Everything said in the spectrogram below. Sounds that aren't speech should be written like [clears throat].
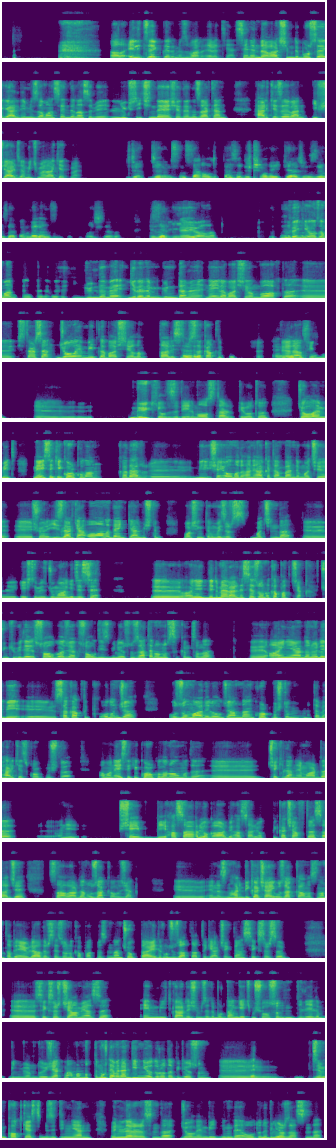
[laughs] Valla elit zevklerimiz var evet yani. Senin de var. Şimdi Bursa'ya geldiğimiz zaman senin de nasıl bir lüks içinde yaşadığını zaten herkese ben ifşa edeceğim hiç merak etme. Can, canımsın. Sen olduktan sonra düşmana ihtiyacımız yok zaten. Ver anasını başlayalım. Güzel iyi. Eyvallah. Peki o zaman e, gündeme girelim. Gündeme neyle başlayalım bu hafta? E, istersen Joel Embiid ile başlayalım. Talihsiz evet. bir sakatlık. Philadelphia'nın e, büyük yıldızı diyelim. All-Star pivotu Joel Embiid. Neyse ki korkulan kadar e, bir şey olmadı. Hani hakikaten ben de maçı e, şöyle izlerken o ana denk gelmiştim. Washington Wizards maçında e, geçtiğimiz cuma gecesi. E, hani dedim herhalde sezonu kapatacak. Çünkü bir de sol bacak, sol diz biliyorsun zaten onun sıkıntılı. E, aynı yerden öyle bir e, sakatlık olunca uzun vadeli olacağından korkmuştum. Tabii herkes korkmuştu. Ama neyse ki korkulan olmadı. E, çekilen MR'da hani şey bir hasar yok, ağır bir hasar yok. Birkaç hafta sadece sahalardan uzak kalacak. Ee, en azından hani birkaç ay uzak kalmasından tabii evladır sezonu kapatmasından çok daha iyidir. Ucuz atlattı gerçekten Sixers'ı. Ee, Sixers camiası. Embiid kardeşimize de buradan geçmiş olsun [laughs] dileyelim. Bilmiyorum duyacak mı ama mu- muhtemelen dinliyordur o da biliyorsun. Ee, bizim podcast'imizi dinleyen ünlüler arasında Joel Embiid'in de olduğunu biliyoruz aslında.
